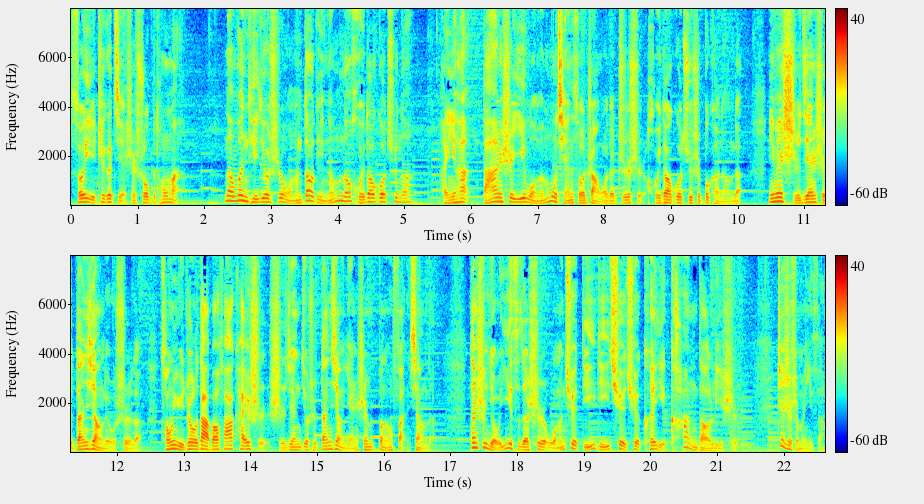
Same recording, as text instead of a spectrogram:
所以这个解释说不通嘛。那问题就是，我们到底能不能回到过去呢？很遗憾，答案是以我们目前所掌握的知识，回到过去是不可能的，因为时间是单向流逝的。从宇宙大爆发开始，时间就是单向延伸，不能反向的。但是有意思的是，我们却的的确确可以看到历史，这是什么意思啊？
